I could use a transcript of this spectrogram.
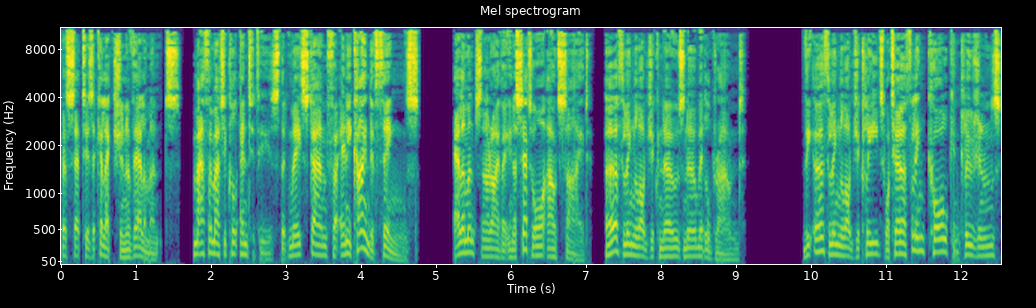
A set is a collection of elements, mathematical entities that may stand for any kind of things. Elements are either in a set or outside, earthling logic knows no middle ground. The earthling logic leads what earthling call conclusions,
